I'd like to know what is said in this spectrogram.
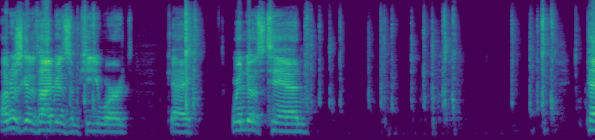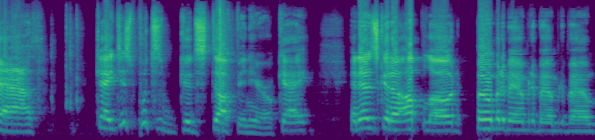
I'm just going to type in some keywords. Okay. Windows 10. Path. Okay, just put some good stuff in here, okay? And then it's going to upload. Boom, boom, boom, boom, boom.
